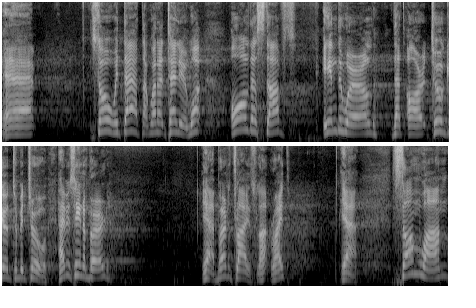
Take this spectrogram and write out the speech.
Uh, so with that, I want to tell you what all the stuffs in the world that are too good to be true. Have you seen a bird? Yeah, bird flies, right? Yeah. Someone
